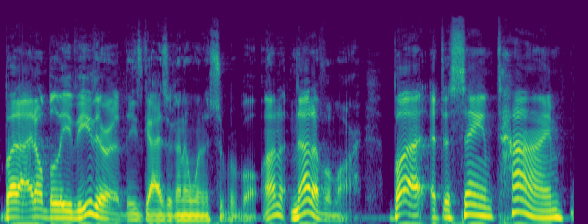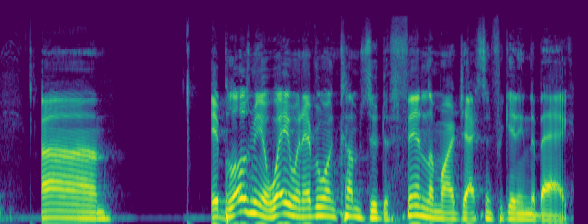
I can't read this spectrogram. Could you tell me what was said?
But I don't believe either of these guys are going to win a Super Bowl. None of them are. But at the same time, um, it blows me away when everyone comes to defend Lamar Jackson for getting the bag.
